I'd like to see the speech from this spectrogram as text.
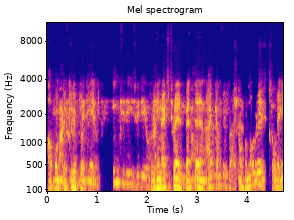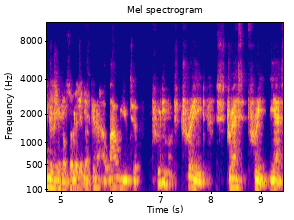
about the crypto trading. In today's video, Let him explain better than I can do, for I come from Norway, so my English is also very which going to allow you to pretty much trade stress free. Yes.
